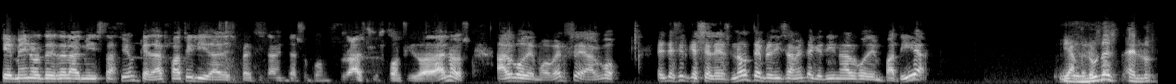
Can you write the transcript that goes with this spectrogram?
que menos desde la administración que dar facilidades precisamente a, su a sus conciudadanos, algo de moverse, algo, es decir, que se les note precisamente que tienen algo de empatía. Y el lunes, el, lu-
